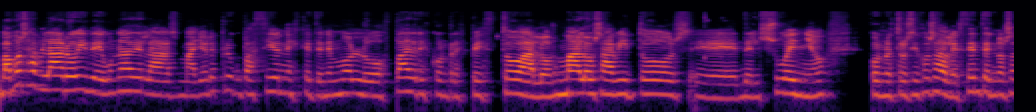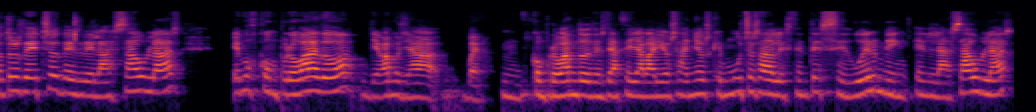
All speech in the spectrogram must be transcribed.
vamos a hablar hoy de una de las mayores preocupaciones que tenemos los padres con respecto a los malos hábitos eh, del sueño con nuestros hijos adolescentes. Nosotros, de hecho, desde las aulas hemos comprobado, llevamos ya, bueno, comprobando desde hace ya varios años que muchos adolescentes se duermen en las aulas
